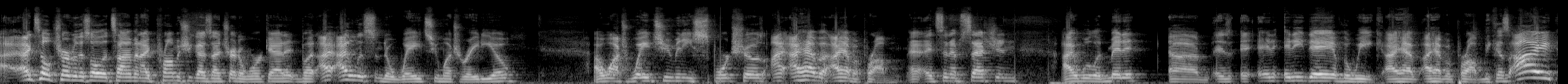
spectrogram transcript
I tell Trevor this all the time, and I promise you guys I try to work at it, but I, I listen to way too much radio. I watch way too many sports shows. I, I have a I have a problem. Uh, It's an obsession. I will admit it. Um, is any day of the week, I have I have a problem because I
